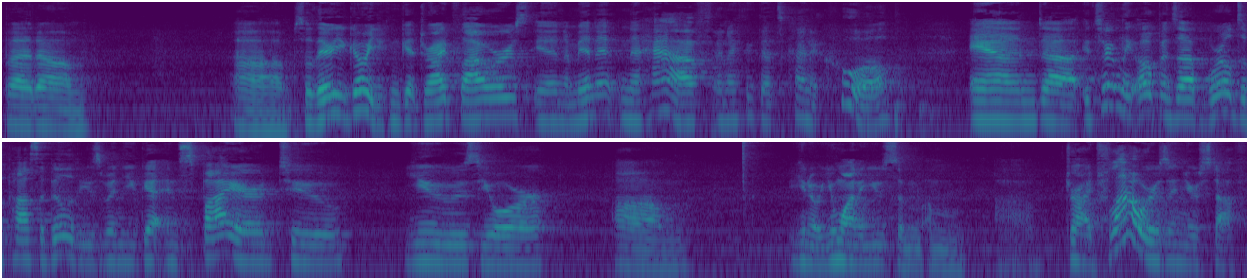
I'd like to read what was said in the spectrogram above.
But um, um, so there you go. You can get dried flowers in a minute and a half, and I think that's kind of cool. And uh, it certainly opens up worlds of possibilities when you get inspired to use your, um, you know, you want to use some um, uh, dried flowers in your stuff.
